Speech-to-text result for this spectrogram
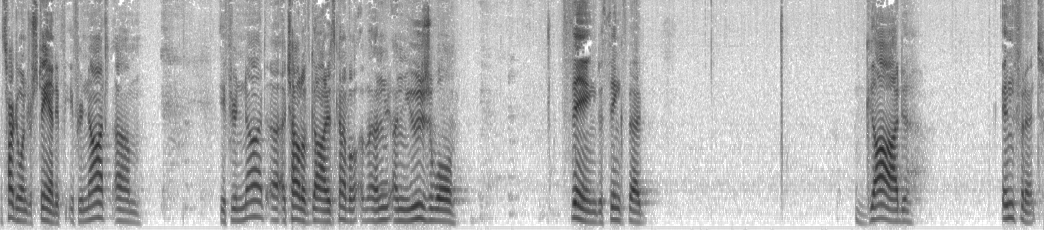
It's hard to understand. If, if you're not, um, if you're not a, a, child of God, it's kind of a, an unusual thing to think that God, infinite,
